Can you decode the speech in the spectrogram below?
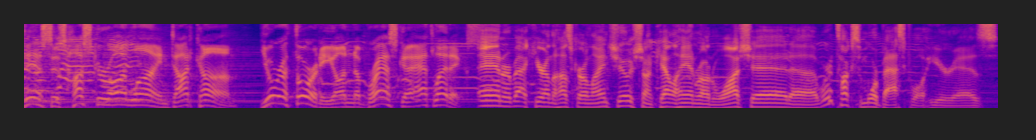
This is HuskerOnline.com, your authority on Nebraska athletics. And we're back here on the Husker Online Show. Sean Callahan, Ron Washut. Uh, we're going to talk some more basketball here as,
